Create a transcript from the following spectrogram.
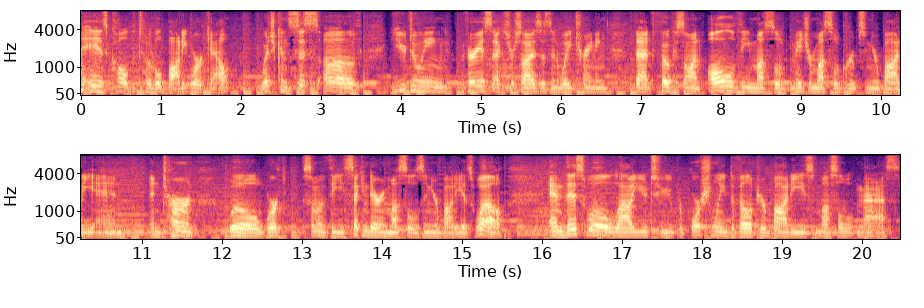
is called the total body workout, which consists of you doing various exercises and weight training that focus on all the muscle major muscle groups in your body and in turn will work some of the secondary muscles in your body as well. And this will allow you to proportionally develop your body's muscle mass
